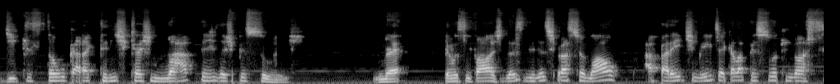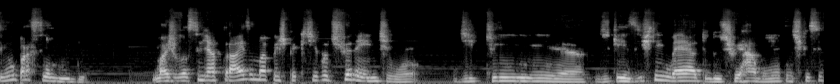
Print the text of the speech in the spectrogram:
de que são características natas das pessoas, né? Então, você fala de liderança inspiracional, aparentemente é aquela pessoa que nasceu para ser líder. Mas você já traz uma perspectiva diferente, né? De que, de que existem métodos, ferramentas que se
